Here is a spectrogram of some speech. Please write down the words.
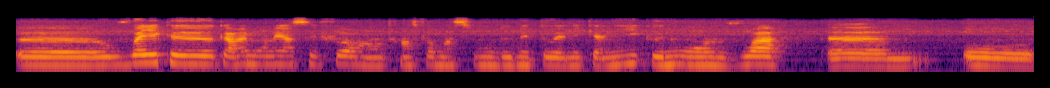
Euh, vous voyez que quand même on est assez fort en transformation de métaux et mécaniques. Nous, on le voit euh, euh,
